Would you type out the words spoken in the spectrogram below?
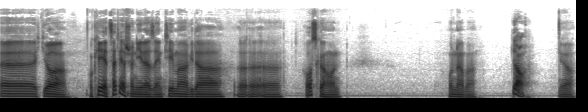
Äh, ja, okay, jetzt hat ja schon jeder sein Thema wieder äh, äh, rausgehauen. Wunderbar. Ja. Ja.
